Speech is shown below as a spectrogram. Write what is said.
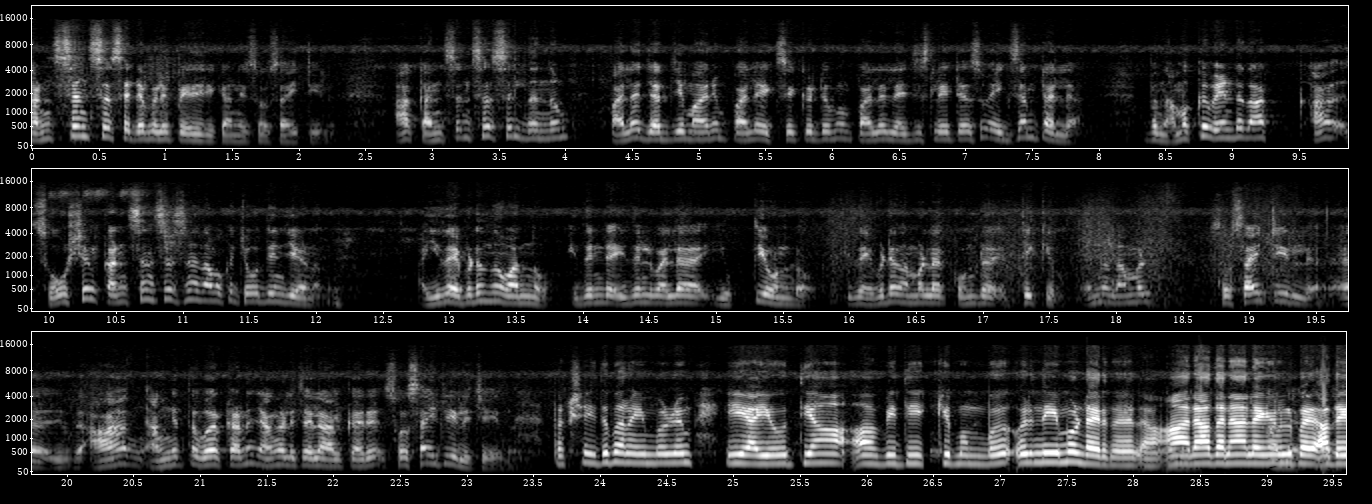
കൺസെൻസസ് ഡെവലപ്പ് ചെയ്തിരിക്കുകയാണ് ഈ സൊസൈറ്റിയിൽ ആ കൺസെൻസസിൽ നിന്നും പല ജഡ്ജിമാരും പല എക്സിക്യൂട്ടീവും പല ലെജിസ്ലേറ്റേഴ്സും എക്സംപ്റ്റ് അല്ല. അപ്പോൾ നമുക്ക് വേണ്ടത് ആ ആ സോഷ്യൽ കൺസെൻസസിനെ നമുക്ക് ചോദ്യം ചെയ്യണം. ഇത് എവിടെ നിന്ന് വന്നു? ഇതിന്റെ ഇതിൽ വല്ല യുക്തിയുണ്ടോ? ഇത് എവിടെ നമ്മളെ കൊണ്ട് എത്തിക്കും? എന്ന് നമ്മൾ സൊസൈറ്റിയിൽ ആ അങ്ങനത്തെ വർക്കാണ് ഞങ്ങൾ ചില ആൾക്കാർ സൊസൈറ്റിയിൽ ചെയ്യുന്നത്. പക്ഷേ ഇത് പറയുമ്പോഴും ഈ അയോധ്യ വിധിക്ക് മുമ്പ് ഒരു നിയമം ഉണ്ടായിരുന്നല്ലോ ആരാധനാലയങ്ങളിൽ അതേ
